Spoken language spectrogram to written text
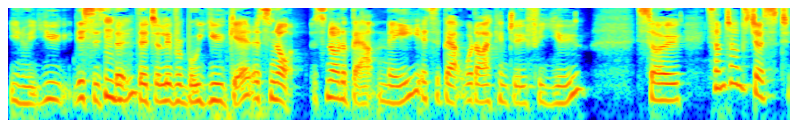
you know, you, this is the, the deliverable you get. It's not, it's not about me. It's about what I can do for you. So sometimes just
